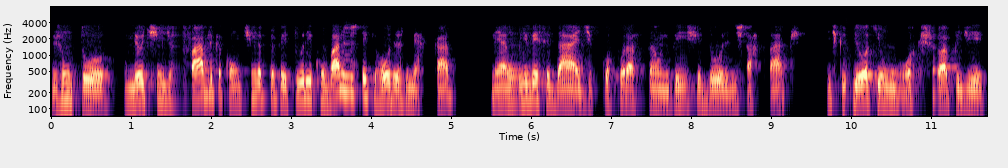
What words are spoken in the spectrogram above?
juntou o meu time de fábrica com o time da prefeitura e com vários stakeholders do mercado, né, universidade, corporação, investidores, startups. A gente criou aqui um workshop de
